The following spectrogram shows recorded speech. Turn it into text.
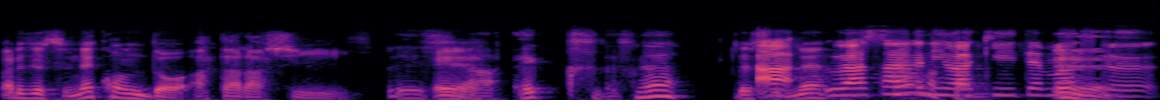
あれですね、今度、新しいスペーシア X ですね。あ、ですね。噂には聞いてます。え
